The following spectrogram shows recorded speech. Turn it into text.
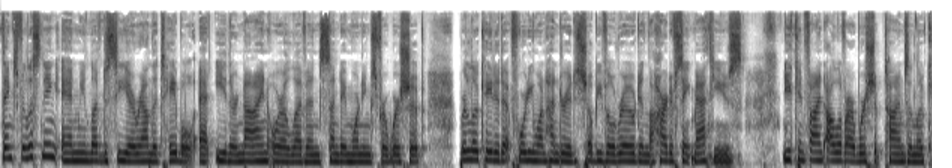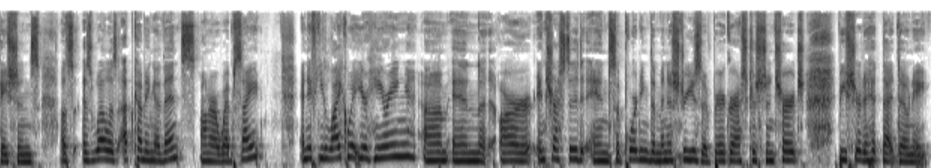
Thanks for listening, and we'd love to see you around the table at either 9 or 11 Sunday mornings for worship. We're located at 4100 Shelbyville Road in the heart of St. Matthews. You can find all of our worship times and locations, as, as well as upcoming events on our website. And if you like what you're hearing um, and are interested in supporting the ministries of Beargrass Christian Church, be sure to hit that donate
